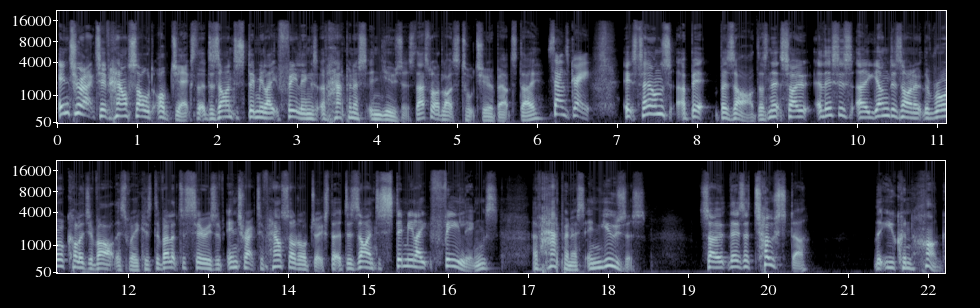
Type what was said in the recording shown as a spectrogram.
Interactive household objects that are designed to stimulate feelings of happiness in users. That's what I'd like to talk to you about today. Sounds great. It sounds a bit bizarre, doesn't it? So, uh, this is a young designer at the Royal College of Art this week has developed a series of interactive household objects that are designed to stimulate feelings of happiness in users. So, there's a toaster that you can hug.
